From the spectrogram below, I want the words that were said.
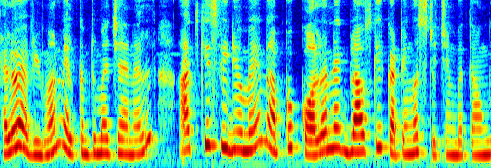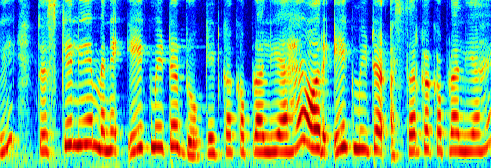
Hello everyone welcome to my channel आज की इस वीडियो में मैं आपको कॉलर नेक ब्लाउज की कटिंग और स्टिचिंग बताऊँगी। तो इसके लिए मैंने एक मीटर ब्रोकेट का कपड़ा लिया है और एक मीटर अस्तर का कपड़ा लिया है।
